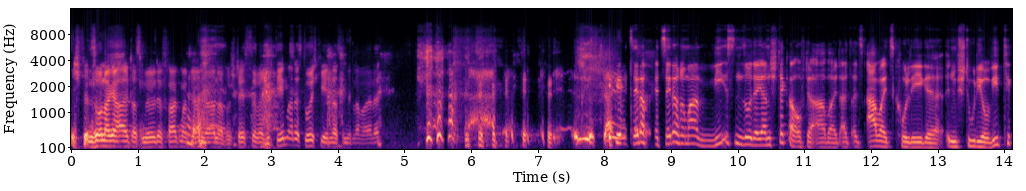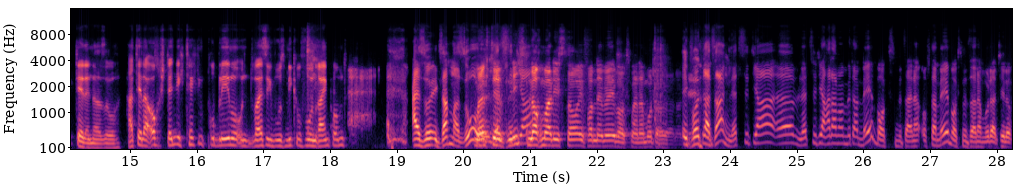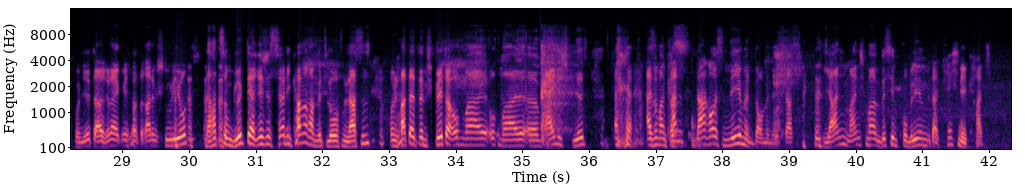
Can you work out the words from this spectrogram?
Ich bin so lange altersmilde, frag mal Werner, verstehst du, was ich dem alles durchgehen lasse mittlerweile. Okay, erzähl doch, erzähl doch nochmal, wie ist denn so der Jan Stecker auf der Arbeit, als, als Arbeitskollege im Studio? Wie tickt der denn da so? Hat der da auch ständig Technikprobleme und weiß nicht, wo das Mikrofon reinkommt? Also, ich sag mal so. Ich möchte jetzt nicht nochmal die Story von der Mailbox meiner Mutter hören. Ich wollte gerade sagen, letztes Jahr, äh, letztes Jahr hat er mal mit der Mailbox, mit seiner, auf der Mailbox mit seiner Mutter telefoniert. Da erinnere ich mich noch dran im Studio. Da hat zum Glück der Regisseur die Kamera mitlaufen lassen und hat das dann später auch mal, auch mal ähm, eingespielt. Also man kann Das- daraus nehmen, Dominik, dass Jan manchmal ein bisschen Probleme mit der Technik hat.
